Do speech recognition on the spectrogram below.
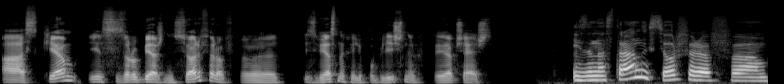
а с кем из зарубежных серферов, э, известных или публичных, ты общаешься? Из иностранных серферов э,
